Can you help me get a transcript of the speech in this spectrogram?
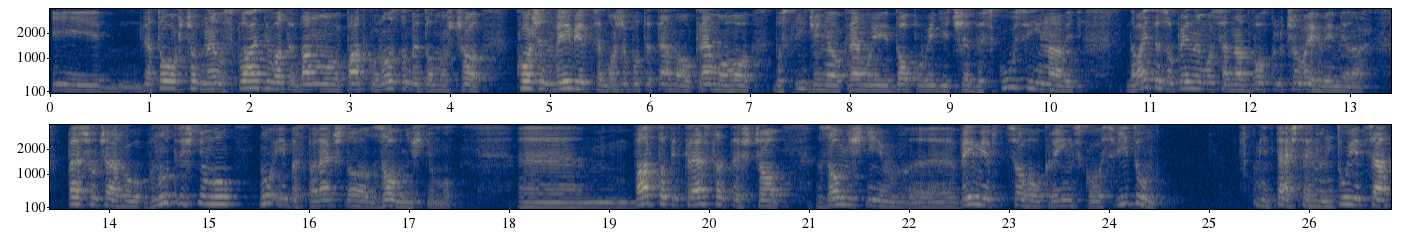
І для того, щоб не ускладнювати в даному випадку роздуми, тому що кожен вимір це може бути тема окремого дослідження, окремої доповіді чи дискусії навіть. Давайте зупинимося на двох ключових вимірах. В першу чергу внутрішньому, ну і безперечно зовнішньому. Е, Варто підкреслити, що зовнішній е, вимір цього українського світу він теж сегментується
